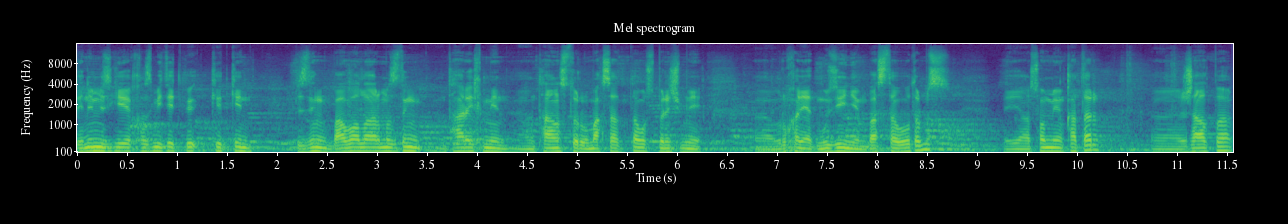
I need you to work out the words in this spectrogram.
дінімізге қызмет етіп кеткен біздің бабаларымыздың тарихымен таныстыру мақсатында осы бірінші міне руханият музейінен бастап отырмыз. Сонымен қатар жалпы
